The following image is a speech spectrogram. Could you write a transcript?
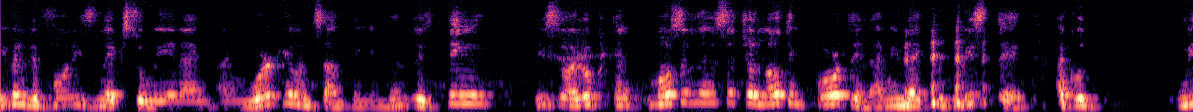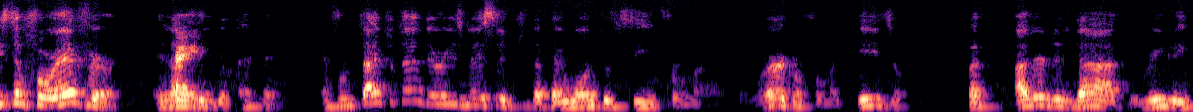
even the phone is next to me and I'm I'm working on something, and then the thing is so I look, and most of them such are not important. I mean, I could miss it. I could miss them forever, and right. nothing will happen. And from time to time, there is message that I want to see for my for work or for my kids or but other than that, really,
